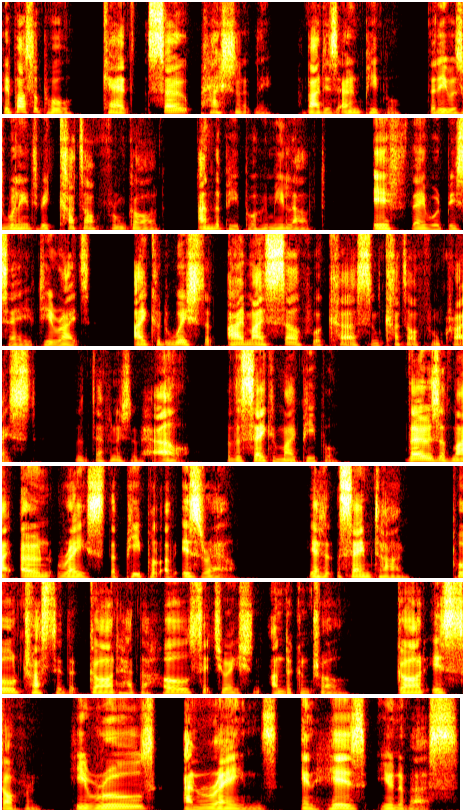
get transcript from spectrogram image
The Apostle Paul cared so passionately about his own people that he was willing to be cut off from God and the people whom he loved, if they would be saved. He writes, I could wish that I myself were cursed and cut off from Christ, the definition of hell, for the sake of my people, those of my own race, the people of Israel. Yet at the same time, Paul trusted that God had the whole situation under control. God is sovereign. He rules and reigns in His universe.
